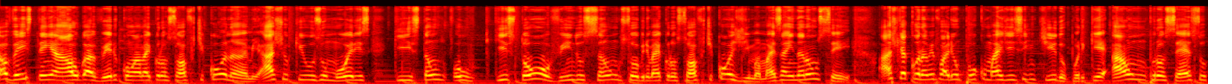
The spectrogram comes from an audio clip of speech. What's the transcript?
Talvez tenha algo a ver com a Microsoft e Konami. Acho que os rumores que, estão, ou, que estou ouvindo são sobre Microsoft e Kojima, mas ainda não sei. Acho que a Konami faria um pouco mais de sentido, porque há um processo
